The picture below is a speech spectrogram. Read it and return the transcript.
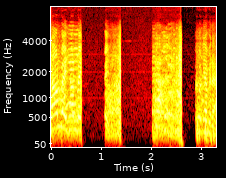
শাওন ভাই শাওন ভাই। ক্যামেরা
